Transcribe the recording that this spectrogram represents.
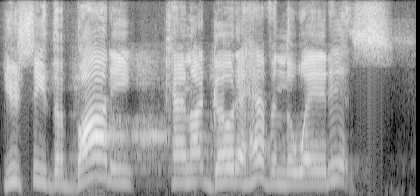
You see, the body cannot go to heaven the way it is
